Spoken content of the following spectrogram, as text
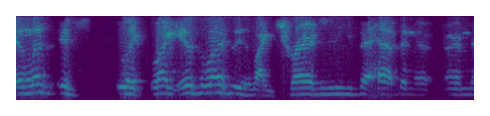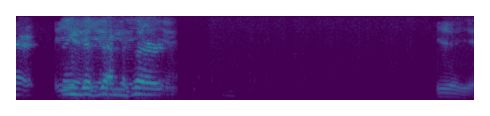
unless it's like like it's like tragedies that happen and there things Yeah, this yeah, the yeah, third. Yeah, yeah,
